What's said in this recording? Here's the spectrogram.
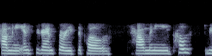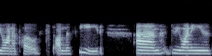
how many Instagram stories to post, how many posts do we want to post on the feed. Um, do we want to use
